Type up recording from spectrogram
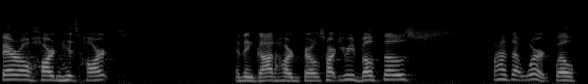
Pharaoh hardened his heart, and then God hardened Pharaoh's heart? You read both those? Well, how does that work? Well,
